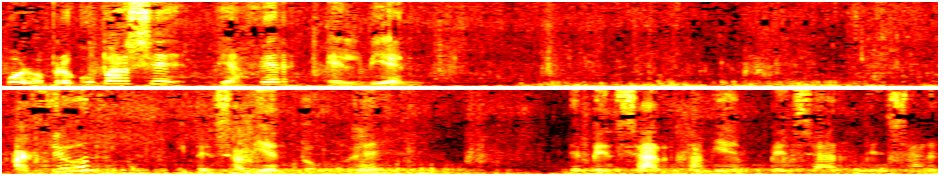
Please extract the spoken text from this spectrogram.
Bueno, preocuparse de hacer el bien. Acción y pensamiento. ¿eh? De pensar también, pensar, pensar,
